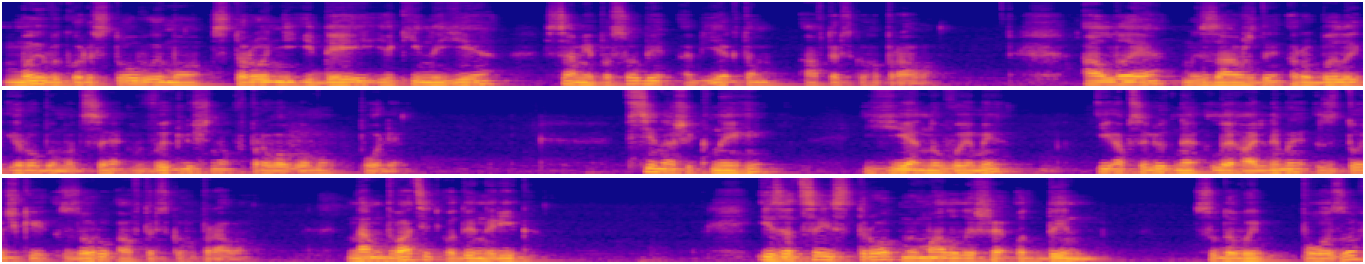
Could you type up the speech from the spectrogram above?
ми використовуємо сторонні ідеї, які не є самі по собі об'єктом авторського права. Але ми завжди робили і робимо це виключно в правовому полі. Всі наші книги є новими і абсолютно легальними з точки зору авторського права. Нам 21 рік, і за цей строк ми мали лише один судовий позов,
